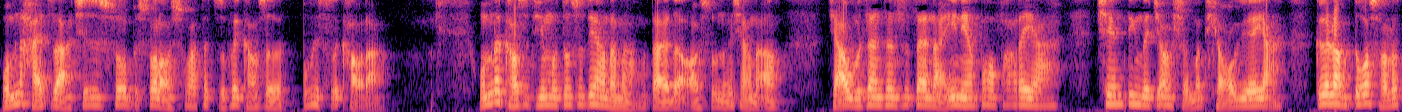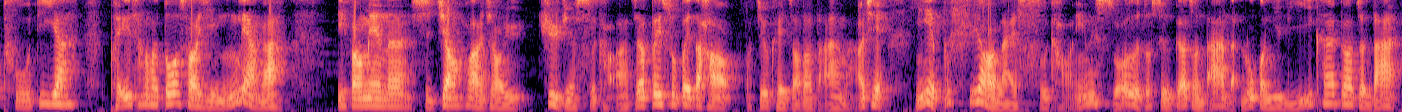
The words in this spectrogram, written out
我们的孩子啊，其实说说老实话，他只会考试，不会思考的。我们的考试题目都是这样的嘛，大家都耳熟能详的啊。甲午战争是在哪一年爆发的呀？签订的叫什么条约呀？割让多少的土地呀？赔偿了多少银两啊？一方面呢是僵化教育，拒绝思考啊，只要背书背得好就可以找到答案嘛。而且你也不需要来思考，因为所有都是有标准答案的。如果你离开标准答案，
